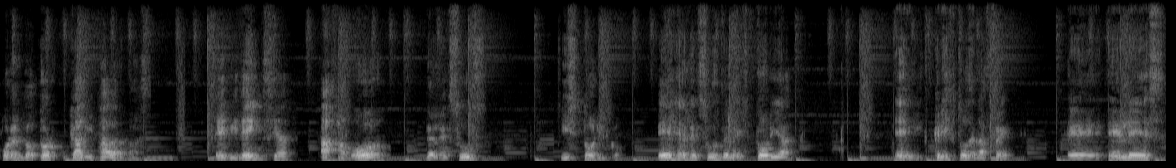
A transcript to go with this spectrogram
por el doctor Gary Habermas, Evidencia a favor del Jesús histórico. Es el Jesús de la historia, el Cristo de la fe. Eh, él es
